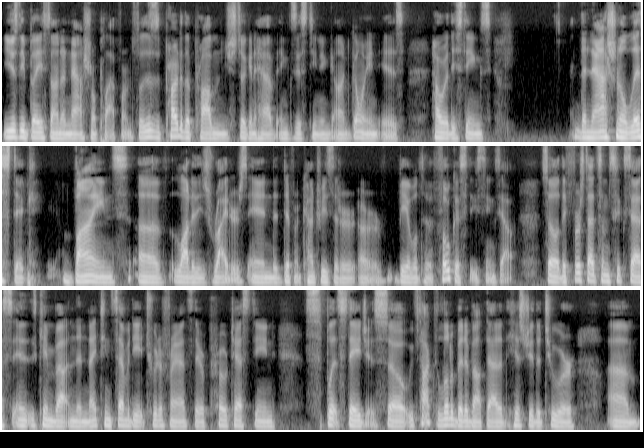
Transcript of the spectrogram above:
usually based on a national platform. So this is part of the problem you're still going to have existing and ongoing is how are these things, the nationalistic binds of a lot of these writers in the different countries that are, are be able to focus these things out. So they first had some success. It came about in the 1978 Tour de France. They were protesting split stages. So we've talked a little bit about that at the history of the tour um,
